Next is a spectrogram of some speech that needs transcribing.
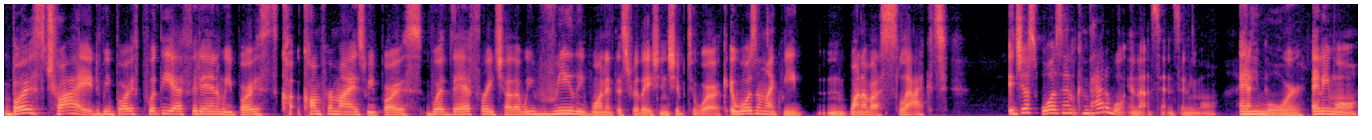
both tried. We both put the effort in. We both co- compromised. We both were there for each other. We really wanted this relationship to work. It wasn't like we one of us slacked. It just wasn't compatible in that sense anymore. Anymore. Anymore.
